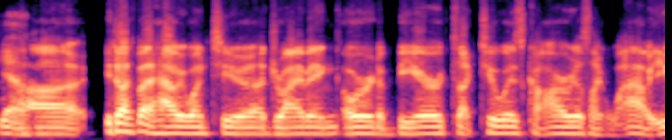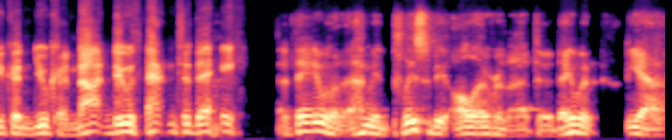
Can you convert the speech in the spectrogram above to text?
Yeah. uh he talks about how he went to uh, driving ordered a beer to like to his car just like wow you can you could not do that today they would i mean police would be all over that dude they would yeah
